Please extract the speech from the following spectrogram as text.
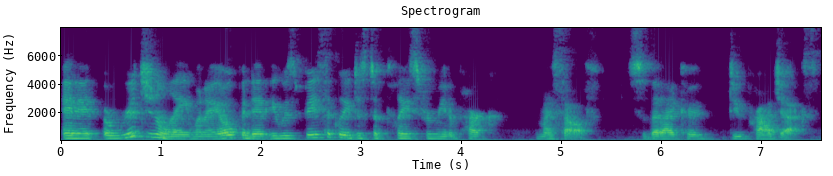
And it originally, when I opened it, it was basically just a place for me to park myself so that I could do projects.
